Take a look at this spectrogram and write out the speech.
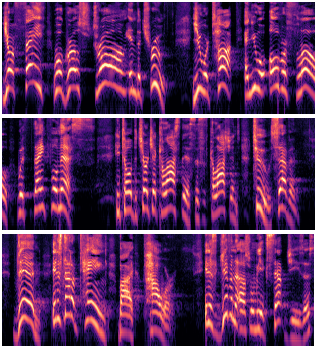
your faith will grow strong in the truth you were taught and you will overflow with thankfulness. He told the church at Colossus this. Is Colossians 2 7. Then it is not obtained by power. It is given to us when we accept Jesus.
